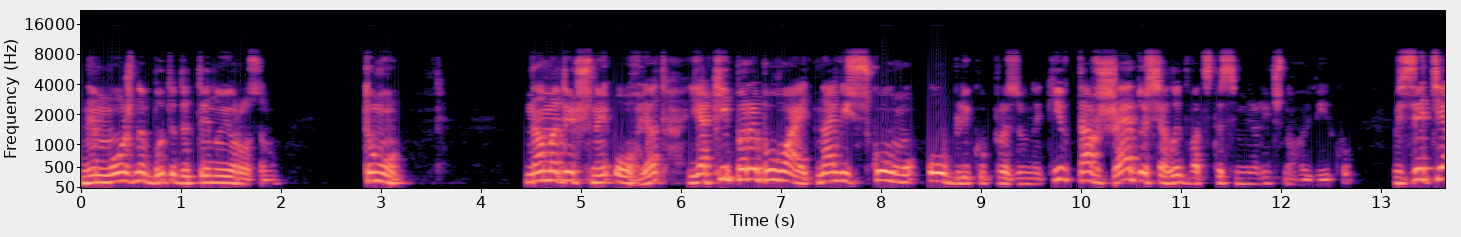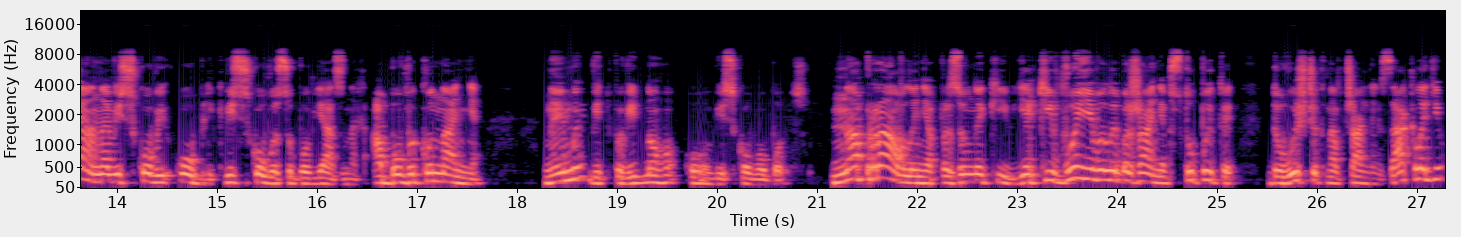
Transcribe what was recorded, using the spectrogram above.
не можна бути дитиною розуму. Тому на медичний огляд, які перебувають на військовому обліку призовників та вже досягли 27-річного віку взяття на військовий облік військовозобов'язаних або виконання ними відповідного військового обов'язку. Направлення призовників, які виявили бажання вступити до вищих навчальних закладів,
